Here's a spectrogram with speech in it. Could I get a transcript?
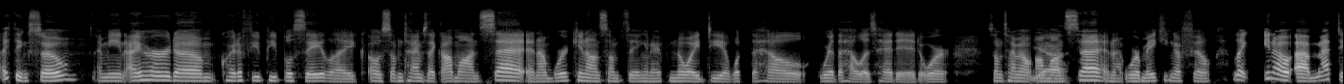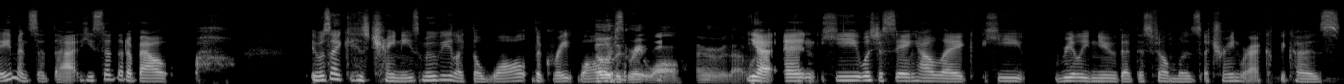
I think so. I mean, I heard um quite a few people say like, oh, sometimes like I'm on set and I'm working on something and I have no idea what the hell where the hell is headed or sometimes I'm, I'm on set and we're making a film. Like, you know, uh, Matt Damon said that. He said that about it was like his Chinese movie, like The Wall, The Great Wall. oh the great wall i remember that one Yeah, and he was just saying how like he really knew that this film was a train wreck because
